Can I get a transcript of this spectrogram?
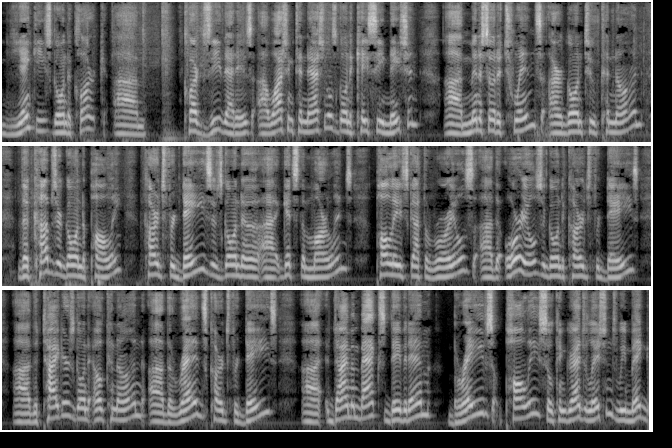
Yankees going to Clark. Um, Clark Z, that is. Uh, Washington Nationals going to KC Nation. Uh, Minnesota Twins are going to Canaan. The Cubs are going to Pauley. Cards for Days is going to uh, gets the Marlins. Pauley's got the Royals. Uh, the Orioles are going to Cards for Days. Uh, the Tigers going to El Canon. Uh, the Reds, Cards for Days. Diamondbacks, David M. Braves, Pauley. So congratulations. We may,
